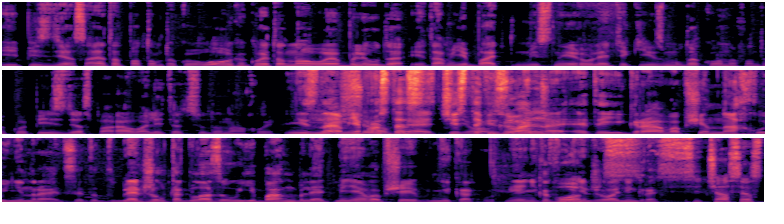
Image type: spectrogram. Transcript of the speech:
и пиздец. А этот потом такой, о, какое-то новое блюдо. И там, ебать, мясные рулетики из мудаконов. Он такой, пиздец, пора валить отсюда нахуй. Не И знаю, мне всё, просто блядь. чисто И он, визуально короче, эта игра вообще нахуй не нравится. Этот, блядь, желтоглазый уебан, блядь, меня вообще никак. вот, Меня никакого Вот, нет желания играть. Сейчас я с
